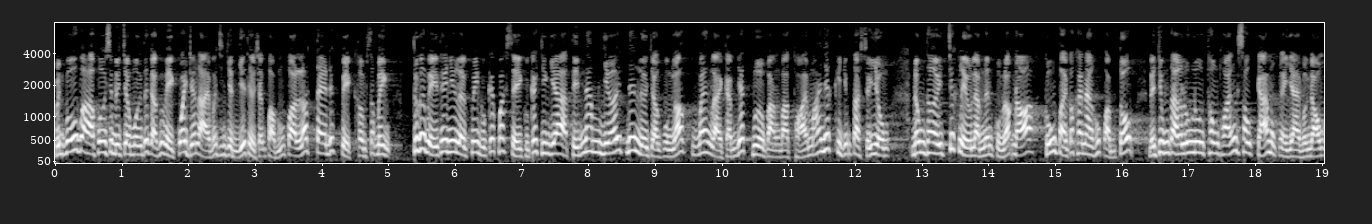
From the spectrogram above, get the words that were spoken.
Bình Phú và Hà Phương xin được chào mừng tất cả quý vị quay trở lại với chương trình giới thiệu sản phẩm qua Lotte Đức Việt Home Shopping. Thưa quý vị, theo như lời khuyên của các bác sĩ, của các chuyên gia thì nam giới nên lựa chọn quần lót mang lại cảm giác vừa vặn và thoải mái nhất khi chúng ta sử dụng. Đồng thời, chất liệu làm nên quần lót đó cũng phải có khả năng hút ẩm tốt để chúng ta luôn luôn thông thoáng sau cả một ngày dài vận động.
